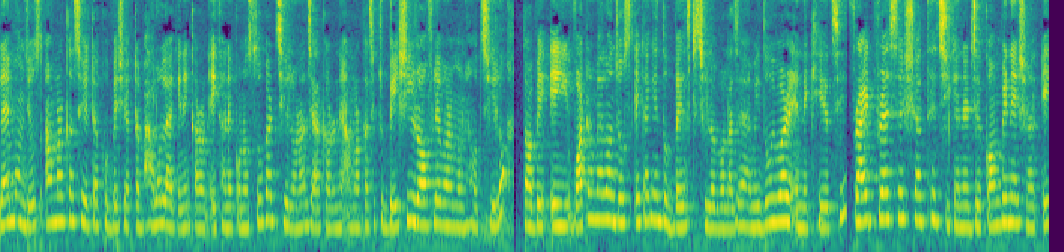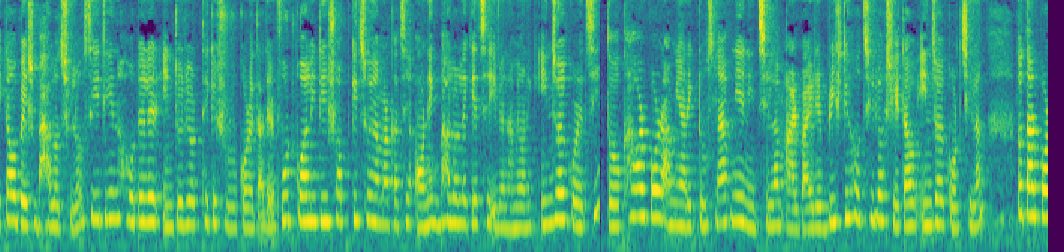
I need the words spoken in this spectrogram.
লেমন জুস আমার কাছে এটা খুব বেশি একটা ভালো লাগেনি, কারণ এখানে কোনো সুগার ছিল না, যার কারণে আমার কাছে একটু বেশি র ফ্লেভার মনে হচ্ছিল। তবে এই ওয়াটারমেলন জুস এটা কিন্তু বেস্ট ছিল বলা যায়। আমি দুইবার এনে খেয়েছি। ফ্রাইড রাইসের সাথে চিকেনের যে কম্বিনেশন এটাও বেশ ভালো ছিল। সিটিন হোটেলের ইন্টেরিয়র থেকে শুরু করে তাদের ফুড কোয়ালিটি সব কিছুই আমার কাছে অনেক ভালো লেগেছে ইভেন আমি অনেক এনজয় করেছি। তো খাওয়ার পর আমি আর একটু স্ন্যাপ নিয়ে নিচ্ছিলাম, আর বাইরে বৃষ্টি হচ্ছিল সেটাও এনজয় করছিলাম। তো তারপর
